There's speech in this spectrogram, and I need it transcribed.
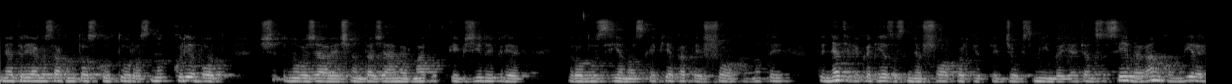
net ir jeigu sakom tos kultūros, nu, kurie buvo nuvažiavę į Šventą Žemę ir matot, kaip žydai prie raudų sienos, kaip jie kartais šoka. Nu, tai, tai netikiu, kad Jėzus nešoko irgi taip džiaugsmingai, jie ten susėmė rankom, vyrai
